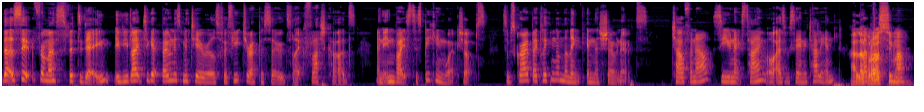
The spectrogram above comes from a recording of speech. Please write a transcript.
that's it from us for today. If you'd like to get bonus materials for future episodes like flashcards and invites to speaking workshops, subscribe by clicking on the link in the show notes. Ciao for now. See you next time, or as we say in Italian, Alla Alla prossima. prossima.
